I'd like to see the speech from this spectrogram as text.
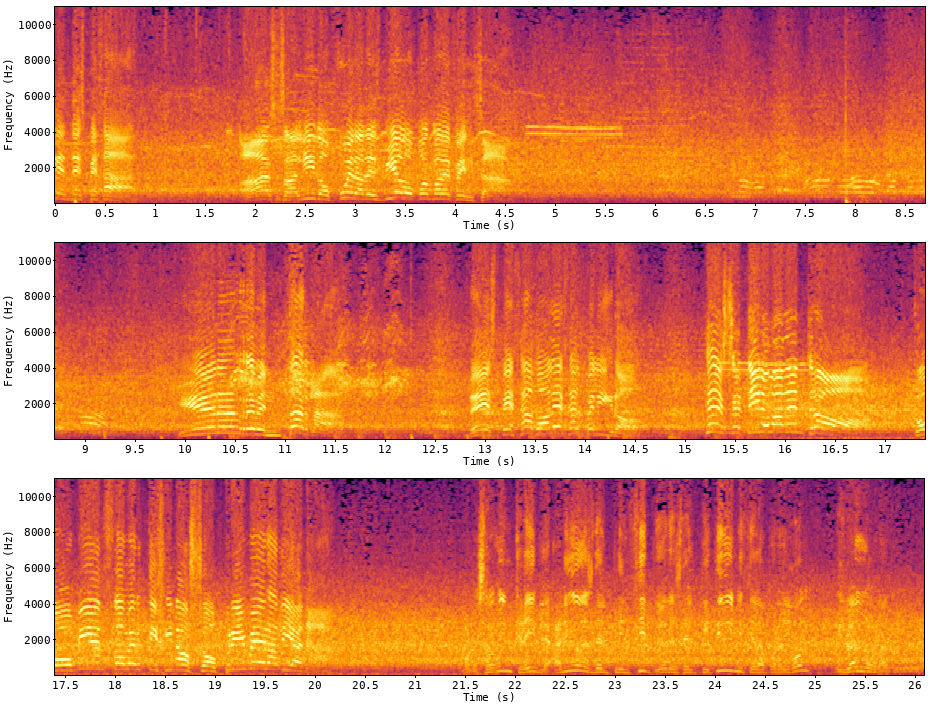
Consiguen despejar. Ha salido fuera desviado por la defensa. Quieren reventarla. Despejado, aleja el peligro. Ese tiro va adentro. Comienzo vertiginoso. Primera Diana. Bueno, es algo increíble. Han ido desde el principio, desde el pitido inicial por el gol y lo han logrado.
